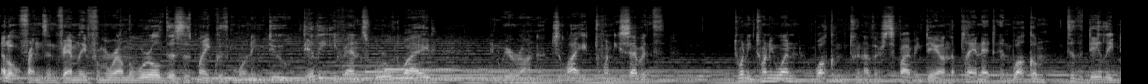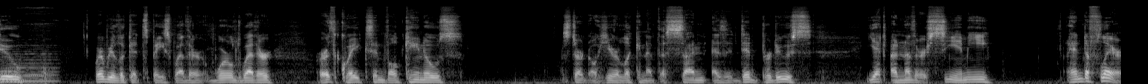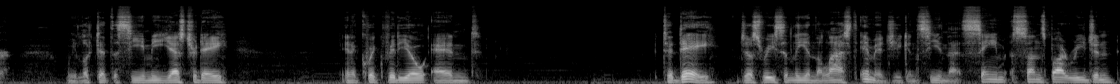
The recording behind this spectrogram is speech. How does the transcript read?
Hello, friends and family from around the world. This is Mike with Morning Dew Daily Events Worldwide, and we're on July 27th, 2021. Welcome to another surviving day on the planet, and welcome to the Daily Dew, where we look at space weather, world weather, earthquakes, and volcanoes. Starting out here looking at the sun as it did produce yet another CME and a flare. We looked at the CME yesterday in a quick video, and today just recently in the last image, you can see in that same sunspot region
